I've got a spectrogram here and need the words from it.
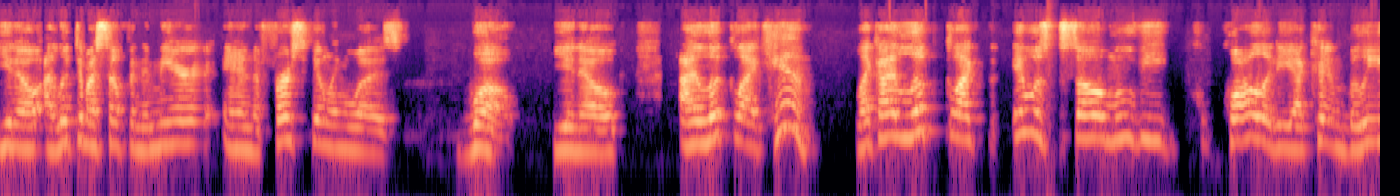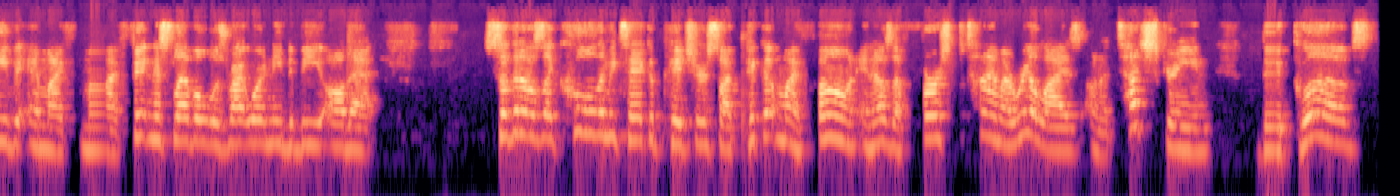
you know, I looked at myself in the mirror and the first feeling was, whoa, you know, I look like him. Like I looked like it was so movie quality. I couldn't believe it. And my, my fitness level was right where it needed to be, all that. So then I was like, cool, let me take a picture. So I pick up my phone, and that was the first time I realized on a touch screen, the gloves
